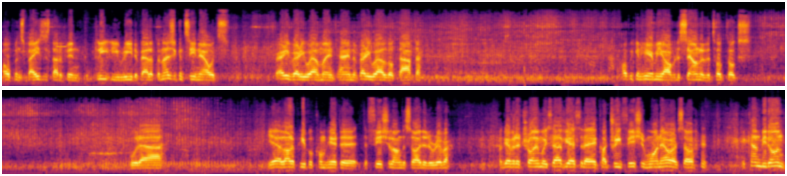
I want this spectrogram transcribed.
open spaces that have been completely redeveloped. And as you can see now, it's very, very well maintained and very well looked after. I hope you can hear me over the sound of the tuk-tuks. But uh, yeah, a lot of people come here to, to fish along the side of the river. I gave it a try myself yesterday. I caught three fish in one hour, so it can be done.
